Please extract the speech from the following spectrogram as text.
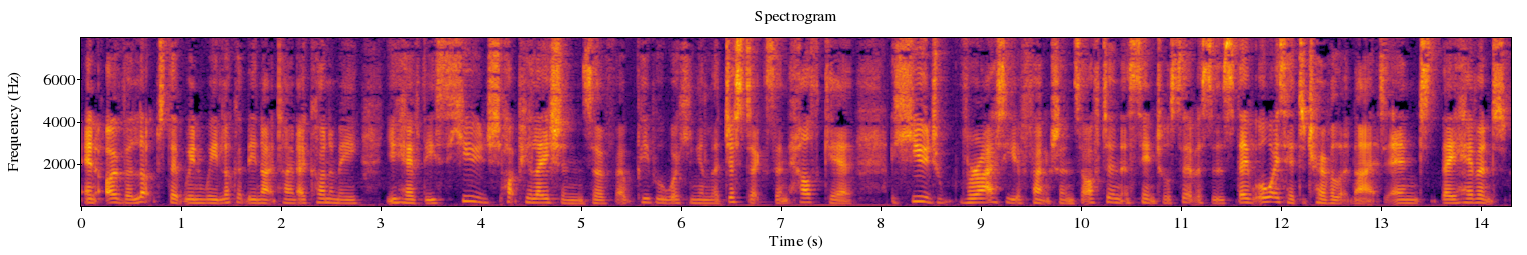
and overlooked that when we look at the nighttime economy, you have these huge populations of uh, people working in logistics and healthcare, a huge variety of functions, often essential services. They've always had to travel at night, and they haven't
